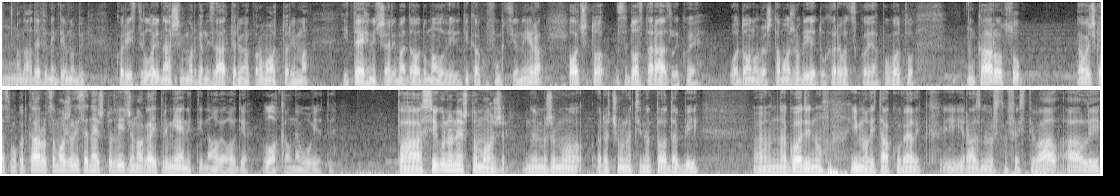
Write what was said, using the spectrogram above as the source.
No, definitivno bi koristilo i našim organizatorima, promotorima i tehničarima da odu malo vidjeti kako funkcionira. Očito se dosta razlikuje od onoga što možemo vidjeti u Hrvatskoj, a pogotovo u Karlovcu. Evo već kad smo kod Karlovca, može li se nešto od viđenoga i primijeniti na ove ovdje lokalne uvjete? Pa sigurno nešto može. Ne možemo računati na to da bi na godinu imali tako velik i raznovrstan festival, ali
